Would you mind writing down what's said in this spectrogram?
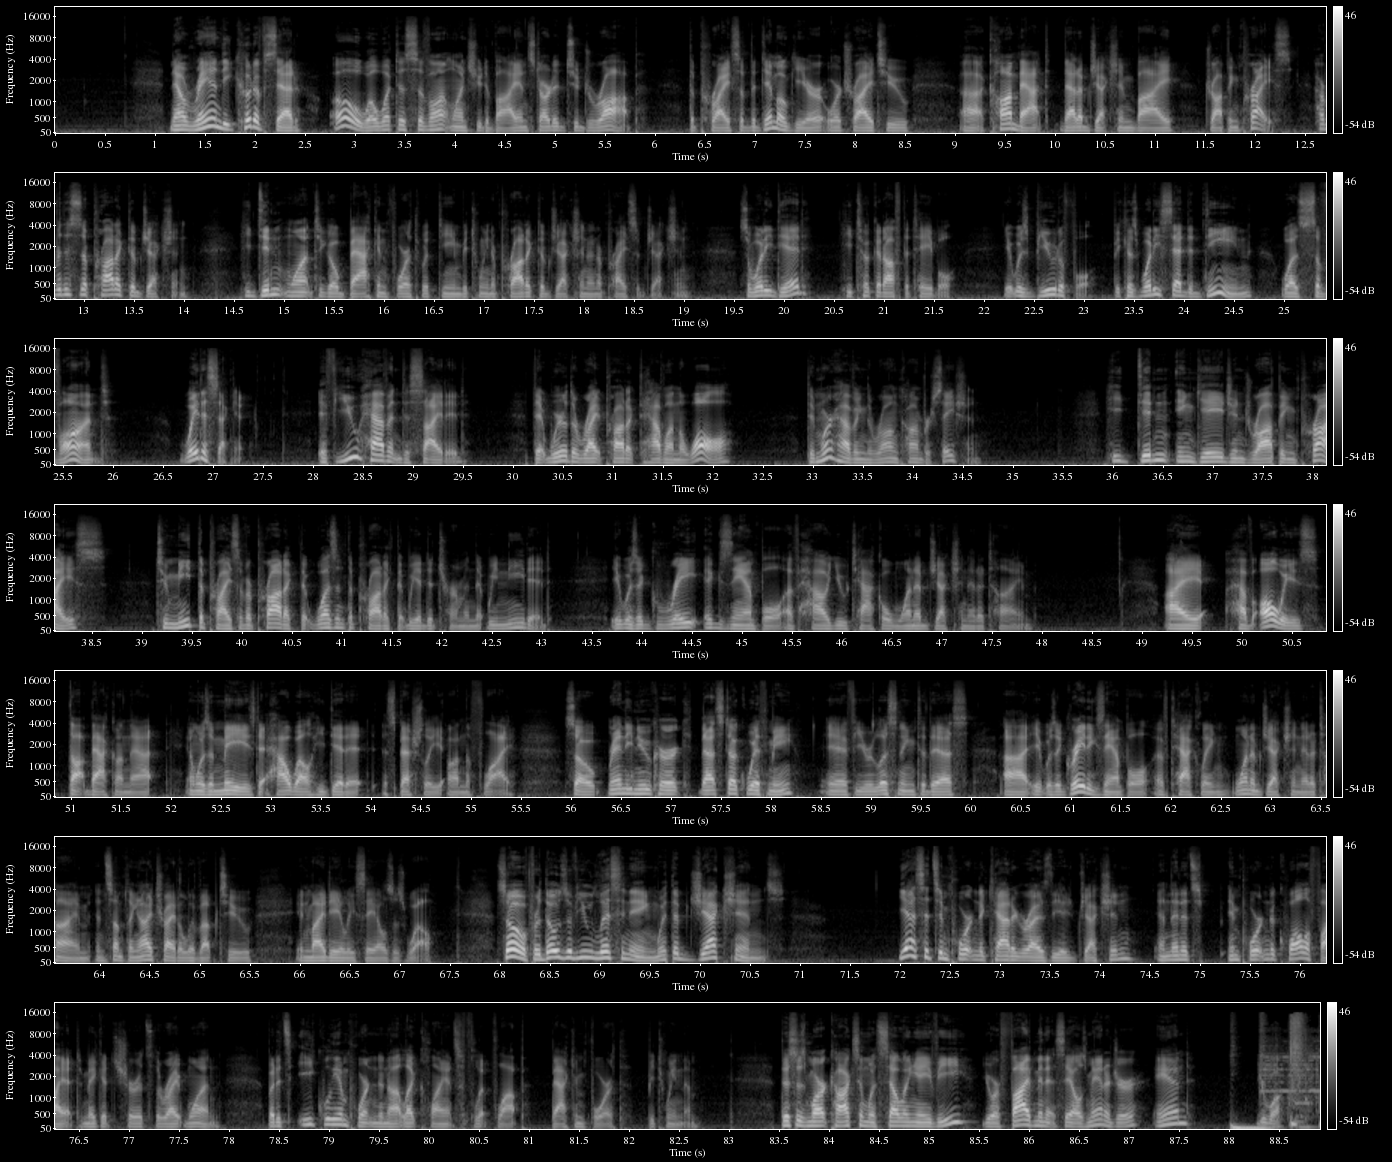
Now, Randy could have said, Oh, well, what does Savant want you to buy? and started to drop the price of the demo gear or try to uh, combat that objection by dropping price. However, this is a product objection. He didn't want to go back and forth with Dean between a product objection and a price objection. So, what he did, he took it off the table. It was beautiful because what he said to Dean was Savant, wait a second. If you haven't decided that we're the right product to have on the wall, then we're having the wrong conversation. He didn't engage in dropping price to meet the price of a product that wasn't the product that we had determined that we needed. It was a great example of how you tackle one objection at a time. I have always thought back on that and was amazed at how well he did it, especially on the fly. So, Randy Newkirk, that stuck with me. If you're listening to this, uh, it was a great example of tackling one objection at a time and something I try to live up to in my daily sales as well. So, for those of you listening with objections, yes, it's important to categorize the objection, and then it's important to qualify it to make it sure it's the right one. But it's equally important to not let clients flip flop back and forth between them. This is Mark Coxon with Selling AV, your five minute sales manager, and you're welcome.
